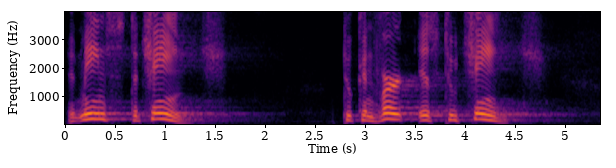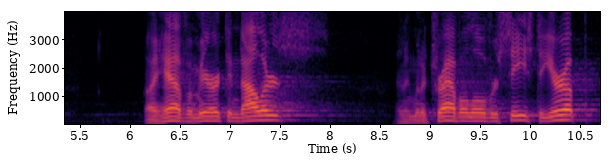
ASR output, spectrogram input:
It means to change. To convert is to change. I have American dollars, and I'm going to travel overseas to Europe,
